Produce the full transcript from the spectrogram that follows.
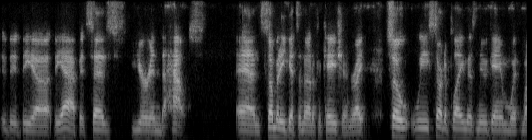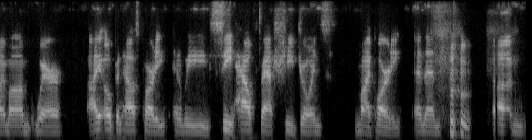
the the uh, the app, it says you're in the house and somebody gets a notification, right? So we started playing this new game with my mom where I open house party and we see how fast she joins my party. And then um,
